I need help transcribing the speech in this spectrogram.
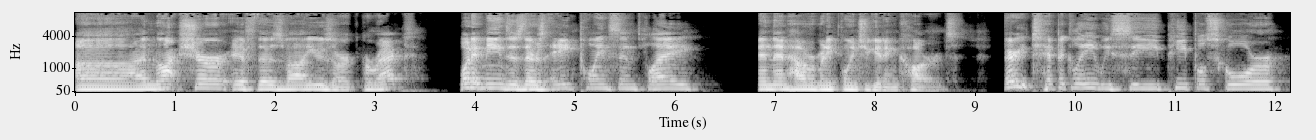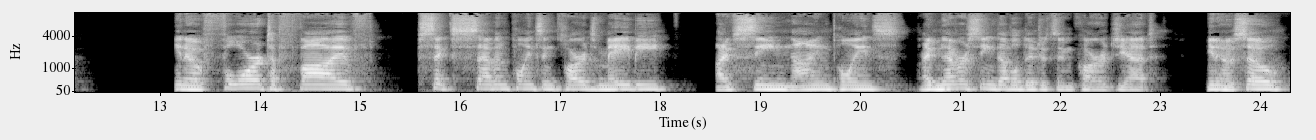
Uh, I'm not sure if those values are correct. What it means is there's eight points in play, and then however many points you get in cards. Very typically, we see people score, you know, four to five, six, seven points in cards, maybe. I've seen nine points. I've never seen double digits in cards yet. You know, so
